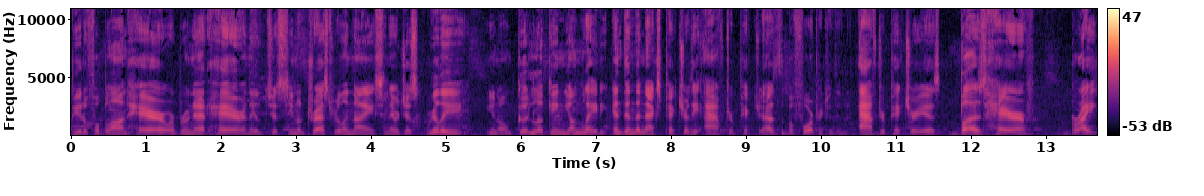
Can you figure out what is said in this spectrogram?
beautiful blonde hair or brunette hair, and they just, you know, dressed really nice, and they were just really, you know, good looking young lady. And then the next picture, the after picture, that's the before picture. The after picture is buzzed hair, bright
